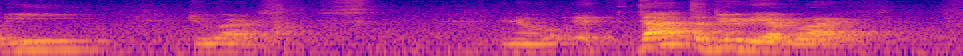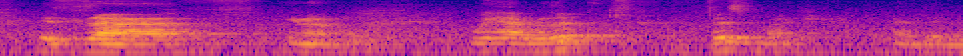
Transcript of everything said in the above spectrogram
redo ourselves. You know, it's that's the beauty of life is, uh, you know, we have lived this much and then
